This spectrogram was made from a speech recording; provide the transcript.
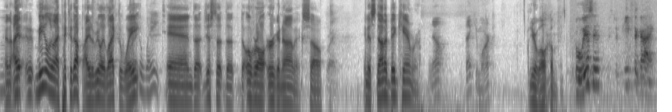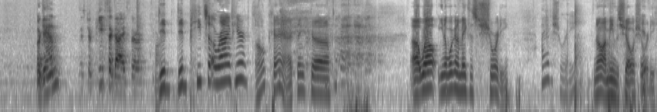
and I immediately when I picked it up, I really liked the weight, The weight. and uh, just the, the the overall ergonomics. So, Right. and it's not a big camera. No. Thank you, Mark. You're welcome. Who is it? Mr. Pizza Guy. Again? Mr. Pizza Guy, sir. Did did pizza arrive here? Okay, I think. Uh, uh, well, you know, we're gonna make this a shorty. I have a shorty. No, I mean the show a shorty.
